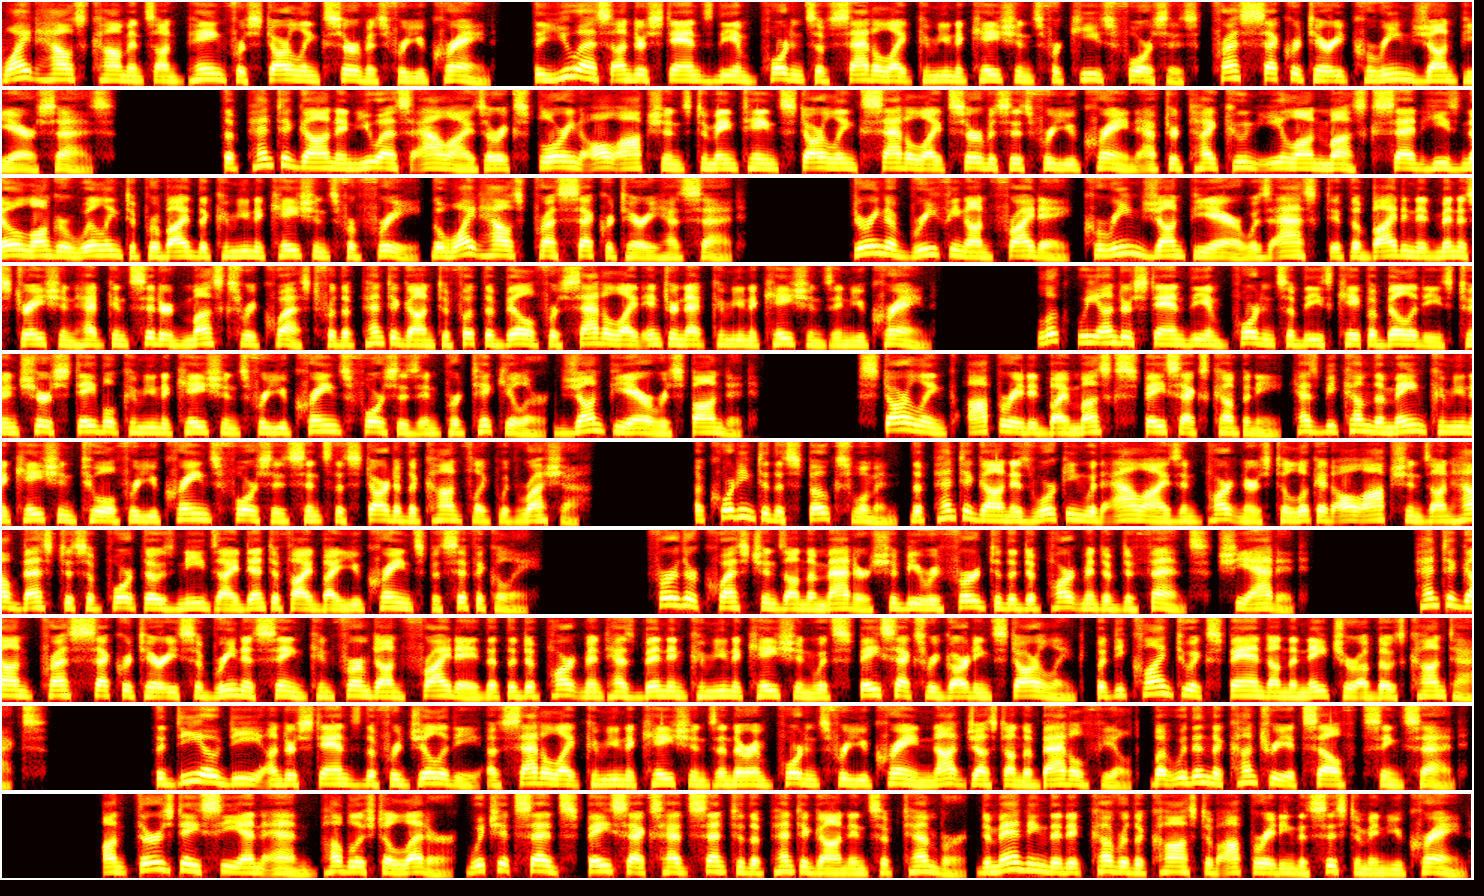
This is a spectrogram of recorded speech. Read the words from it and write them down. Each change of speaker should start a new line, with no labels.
White House comments on paying for Starlink service for Ukraine. The U.S. understands the importance of satellite communications for Kyiv's forces, Press Secretary Karine Jean-Pierre says. The Pentagon and U.S. allies are exploring all options to maintain Starlink satellite services for Ukraine after tycoon Elon Musk said he's no longer willing to provide the communications for free, the White House press secretary has said. During a briefing on Friday, Karine Jean-Pierre was asked if the Biden administration had considered Musk's request for the Pentagon to foot the bill for satellite internet communications in Ukraine. Look, we understand the importance of these capabilities to ensure stable communications for Ukraine's forces in particular, Jean-Pierre responded. Starlink, operated by Musk's SpaceX company, has become the main communication tool for Ukraine's forces since the start of the conflict with Russia. According to the spokeswoman, the Pentagon is working with allies and partners to look at all options on how best to support those needs identified by Ukraine specifically. Further questions on the matter should be referred to the Department of Defense, she added. Pentagon Press Secretary Sabrina Singh confirmed on Friday that the department has been in communication with SpaceX regarding Starlink, but declined to expand on the nature of those contacts. The DoD understands the fragility of satellite communications and their importance for Ukraine not just on the battlefield, but within the country itself, Singh said. On Thursday CNN published a letter, which it said SpaceX had sent to the Pentagon in September, demanding that it cover the cost of operating the system in Ukraine.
